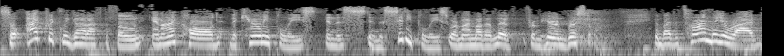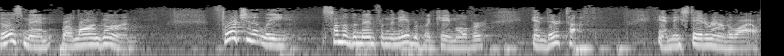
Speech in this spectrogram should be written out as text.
So I quickly got off the phone and I called the county police and the, and the city police where my mother lived from here in Bristol. And by the time they arrived, those men were long gone. Fortunately, some of the men from the neighborhood came over and they're tough. And they stayed around a while.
